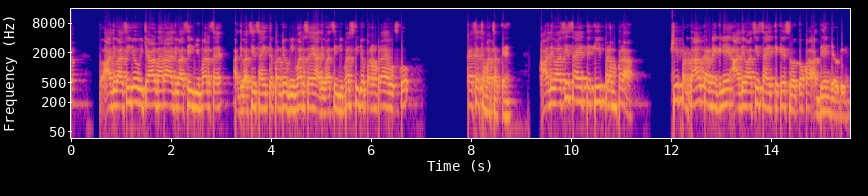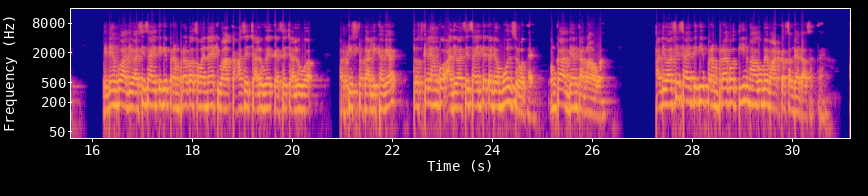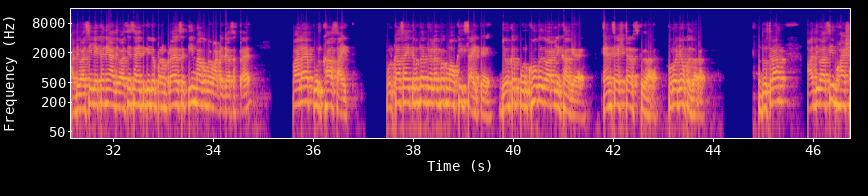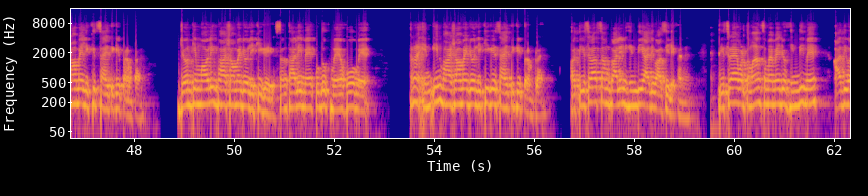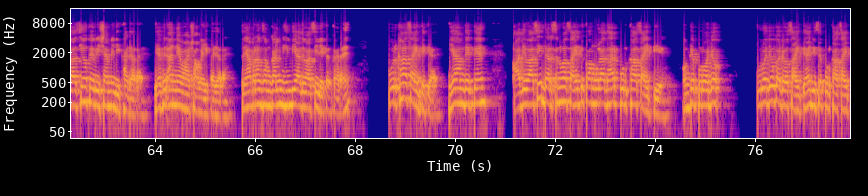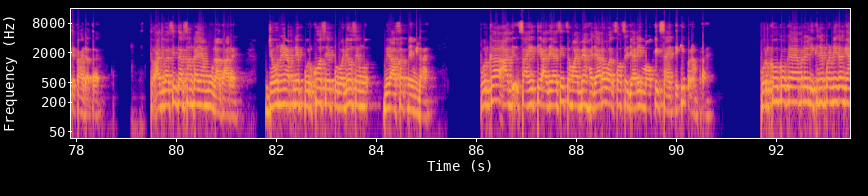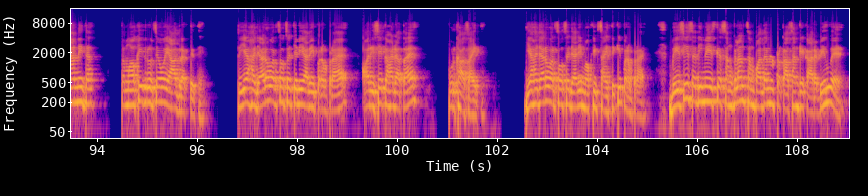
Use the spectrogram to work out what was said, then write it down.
तो आदिवासी जो विचारधारा, आदिवासी विमर्श है, आदिवासी साहित्य पर जो विमर्श है, आदिवासी विमर्श की जो परंपरा है उसको कैसे समझ सकते हैं? आदिवासी साहित्य की परंपरा की पड़ताल करने के लिए आदिवासी साहित्य के स्रोतों का अध्ययन ज़रूरी है। यदि हमको आदिवासी साहित्य की परंपरा को समझना है कि वहाँ कहाँ से चालू हुए कैसे चालू हुआ और किस प्रकार लिखा गया तो उसके लिए हमको आदिवासी साहित्य का जो मूल स्रोत है, उनका अध्ययन करना होगा। आदिवासी साहित्य की परंपरा को तीन भागों में बांटकर समझा जा सकता है। आदिवासी लेखन या आदिवासी साहित्य की जो परंपरा है, उसे तीन भागों में बांटा जा सकता है। पहला है पुरखा साहित्य। पुरखा साहित्य मतलब जो लगभग मौखिक साहित्य है, जो उनके पुरखों के द्वारा लिखा गया है एंसेस्टर्स के द्वारा, पूर्वजों के द्वारा। दूसरा, आदिवासी भाषाओं में लिखित साहित्य की परंपरा। जो उनकी मौलिक भाषाओं में जो लिखी गई, संथाली में कुडुक में, हो में, है ना, इन इन भाषाओं में जो लिखी गई साहित्य की परंपरा है। और तीसरा, समकालीन हिंदी आदिवासी लेखन है। तीसरा है, वर्तमान समय में जो हिंदी में आदिवासियों के विषय में लिखा जा रहा है, या फिर अन्य भाषाओं में लिखा जा रहा है। तो यहाँ पर हम समकालीन हिंदी आदिवासी लेखन कह रहे हैं। पुरखा साहित्य क्या है? यह हम देखते हैं। आदिवासी दर्शन व साहित्य का मूलाधार पुरखा साहित्य है। उनके पूर्वजों पूर्वजों का जो साहित्य है, जिसे पुरखा साहित्य कहा जाता है। तो आदिवासी दर्शन का यह मूल आधार है, जो उन्हें अपने पुरखों से, पूर्वजों से विरासत में मिला है। पुरखा आदि, साहित्य आदिवासी समाज में हज़ारों वर्षों से जारी मौखिक साहित्य की परंपरा है। पुरखों को क्या है पहले लिखने पढ़ने का ज्ञान नहीं था? तो मौखिक रूप से वो याद रखते थे। तो यह हज़ारों वर्षों से चली आ रही परंपरा है और इसे कहा जाता है पुरखा साहित्य। यह हज़ारों वर्षों से जारी मौखिक साहित्य की परंपरा है। बीसवीं सदी में इसके संकलन, संपादन और प्रकाशन के कार्य भी हुए हैं।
